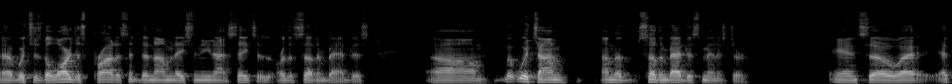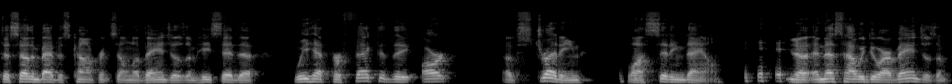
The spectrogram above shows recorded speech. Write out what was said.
uh, which is the largest Protestant denomination in the United States, or the Southern Baptist, um, but which I'm I'm a Southern Baptist minister. And so uh, at the Southern Baptist Conference on Evangelism, he said, uh, We have perfected the art of strutting while sitting down. you know, and that's how we do our evangelism.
